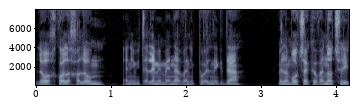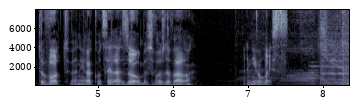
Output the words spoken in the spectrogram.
לאורך כל החלום אני מתעלם ממנה ואני פועל נגדה, ולמרות שהכוונות שלי טובות ואני רק רוצה לעזור, בסופו של דבר אני הורס. you.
